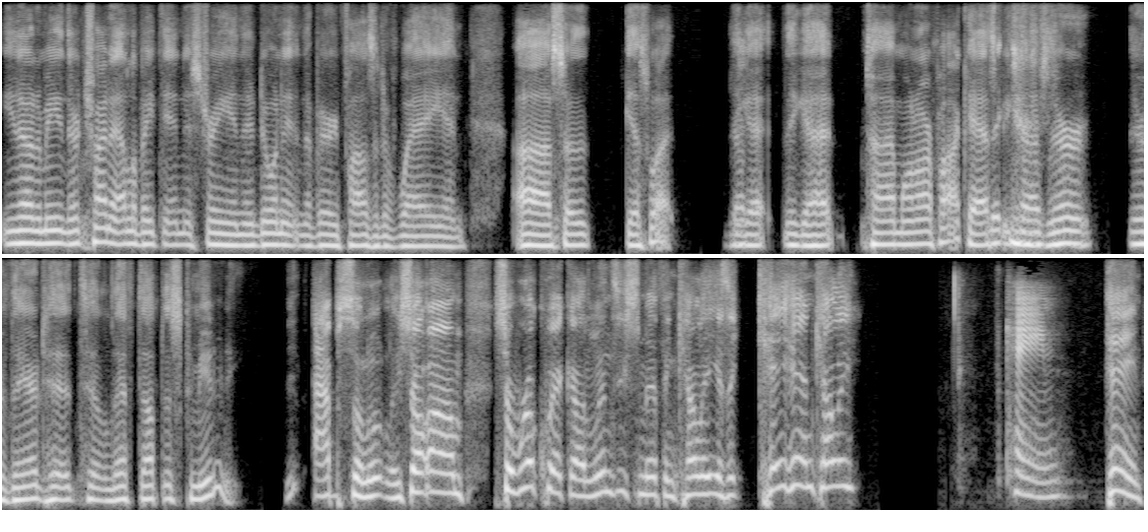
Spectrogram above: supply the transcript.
You know what I mean? They're trying to elevate the industry and they're doing it in a very positive way. And uh, so guess what? They That- got they got time on our podcast because they're they're there to to lift up this community. Absolutely. So um, so real quick, uh, Lynzie Smith and Kelly, is it Cahan Kelly? Kane. Kane.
